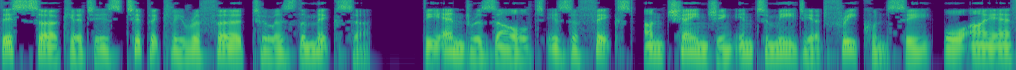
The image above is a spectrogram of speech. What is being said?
This circuit is typically referred to as the mixer. The end result is a fixed, unchanging intermediate frequency, or IF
